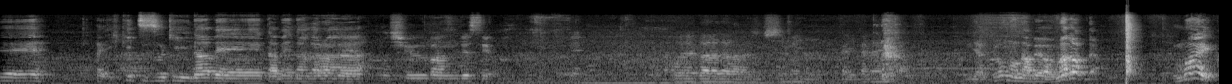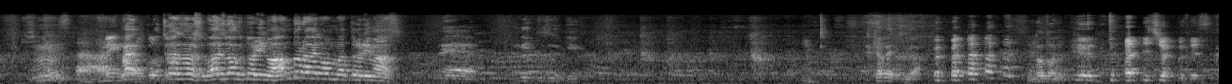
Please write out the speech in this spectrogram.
で、はい、引き続き鍋食べながら。終盤ですよ、ね、これからだから締めに行かないか。いや今日の鍋はうまかった。うまい、うん、ですか麺はい、お疲れ様です。ワイズファクトリーのアンドライドになっております。えー、引き続き。キャベツが。喉に。大丈夫ですか？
